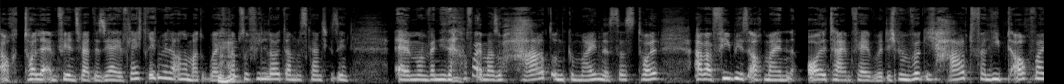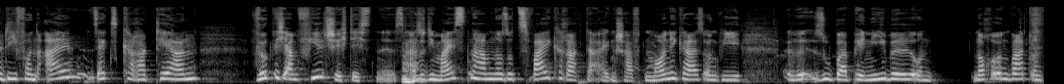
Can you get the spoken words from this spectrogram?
auch tolle, empfehlenswerte Serie. Vielleicht reden wir da auch nochmal drüber. Ich Mhm. glaube, so viele Leute haben das gar nicht gesehen. Ähm, und wenn die dann auf einmal so hart und gemein ist, das ist toll. Aber Phoebe ist auch mein All-Time-Favorite. Ich bin wirklich hart verliebt, auch weil die von allen sechs Charakteren wirklich am vielschichtigsten ist. Mhm. Also die meisten haben nur so zwei Charaktereigenschaften. Monika ist irgendwie äh, super penibel und noch irgendwas und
